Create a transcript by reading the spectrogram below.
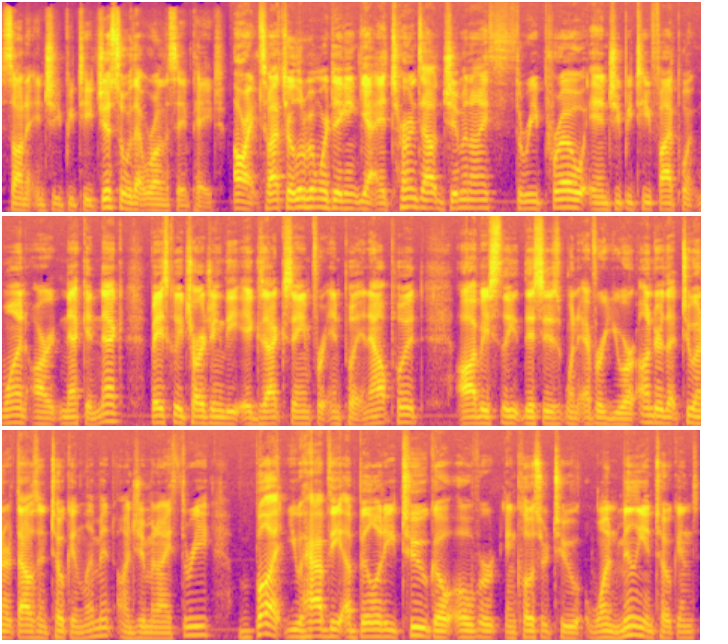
Sonnet, and GPT, just so that we're on the same page. All right, so after a little bit more digging, yeah, it turns out Gemini 3 Pro and GPT 5.1 are neck and neck, basically charging the exact same for input and output. Obviously, this is whenever you are under that 200,000 token limit on Gemini 3, but you have the ability to go over and closer to 1 million tokens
